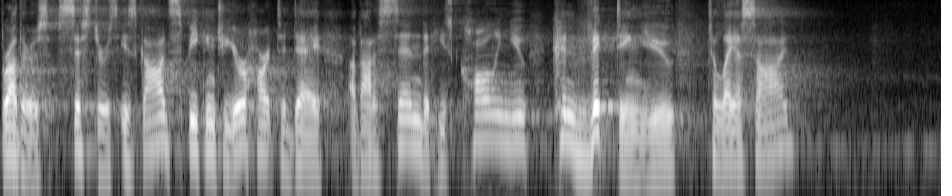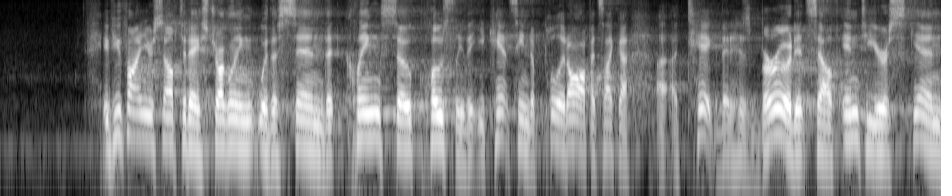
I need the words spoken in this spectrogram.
Brothers, sisters, is God speaking to your heart today about a sin that He's calling you, convicting you to lay aside? If you find yourself today struggling with a sin that clings so closely that you can't seem to pull it off, it's like a, a, tick that has burrowed itself into your skin,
